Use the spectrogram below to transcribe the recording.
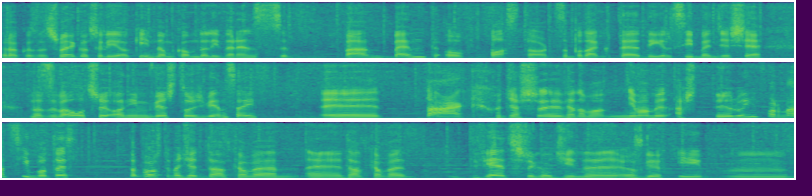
roku zeszłego, czyli o Kingdom Come Deliverance Ban- Band of Bastards, bo tak te DLC będzie się nazywało. Czy o nim wiesz coś więcej? E, tak, chociaż e, wiadomo, nie mamy aż tylu informacji, bo to jest to po prostu będzie dodatkowe, e, dodatkowe 2-3 godziny rozgrywki. Mm,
